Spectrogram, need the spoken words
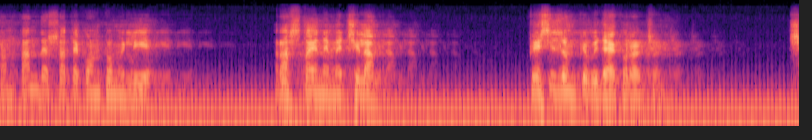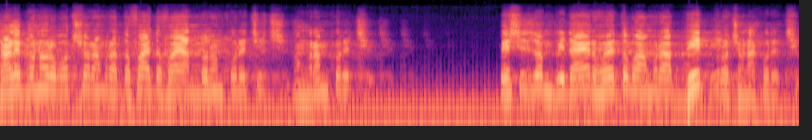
সন্তানদের সাথে কণ্ঠ মিলিয়ে রাস্তায় নেমেছিলাম ফেসিজমকে বিদায় করার জন্য। সাড়ে পনেরো বছর আমরা দফায় দফায় আন্দোলন করেছি, সংগ্রাম করেছি। ফেসিজম বিদায়ের হয়তোবা আমরা ভিত রচনা করেছি।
